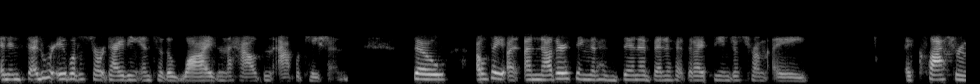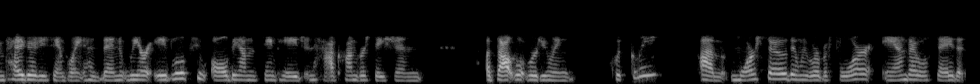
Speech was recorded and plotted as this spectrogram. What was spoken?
And instead, we're able to start diving into the whys and the hows and the applications. So I'll say another thing that has been a benefit that I've seen just from a, a classroom pedagogy standpoint has been we are able to all be on the same page and have conversations about what we're doing quickly, um, more so than we were before. And I will say that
